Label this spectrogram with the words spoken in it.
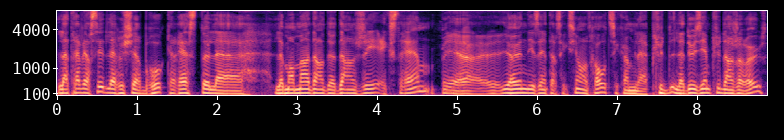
la traversée de la rue Sherbrooke reste le moment de danger extrême. Euh, il y a une des intersections, entre autres, c'est comme la, plus, la deuxième plus dangereuse.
